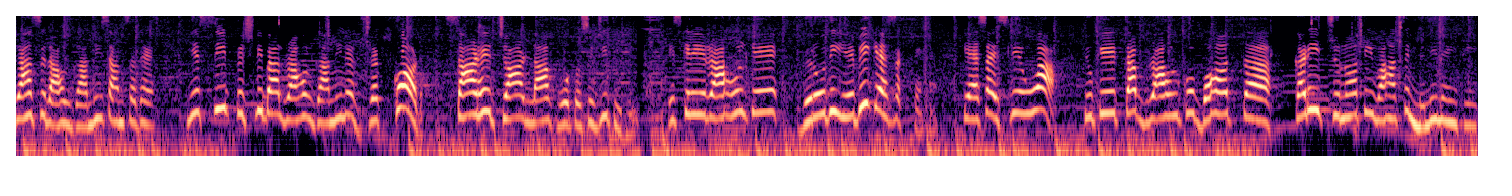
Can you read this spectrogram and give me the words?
जहाँ से राहुल गांधी सांसद है। ये सीट पिछली बार राहुल गांधी ने रिकॉर्ड साढ़े चार लाख वोटों से जीती थी। इसके लिए राहुल के विरोधी ये भी कह सकते हैं कि ऐसा इसलिए हुआ क्योंकि तब राहुल को बहुत कड़ी चुनौती वहाँ से मिली नहीं थी।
